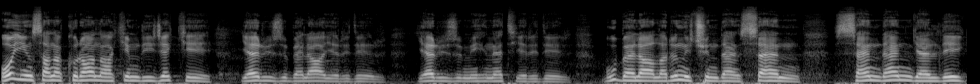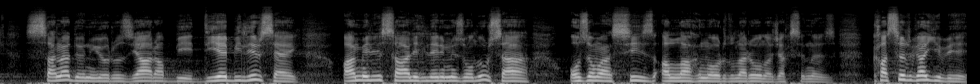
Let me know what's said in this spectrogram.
O insana Kur'an hakim diyecek ki yeryüzü bela yeridir, yeryüzü mihnet yeridir. Bu belaların içinden sen, senden geldik, sana dönüyoruz ya Rabbi diyebilirsek, ameli salihlerimiz olursa o zaman siz Allah'ın orduları olacaksınız. Kasırga gibi.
